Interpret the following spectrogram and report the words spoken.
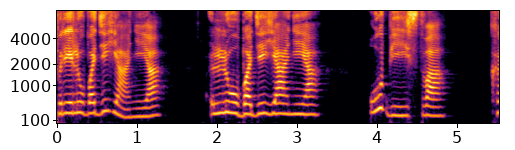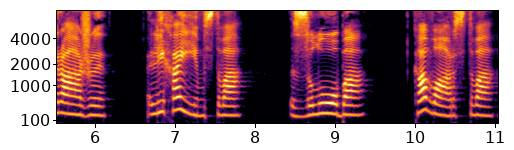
прелюбодеяния, любодеяния, убийства, кражи, лихаимство, злоба, коварство,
